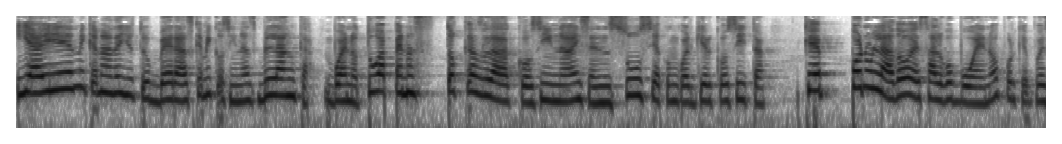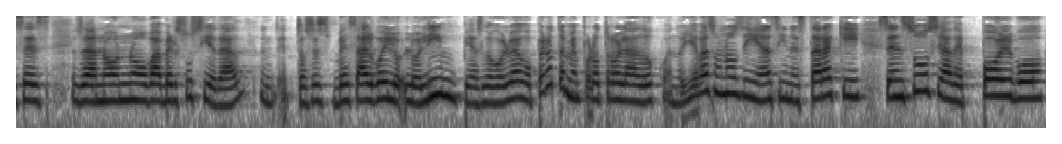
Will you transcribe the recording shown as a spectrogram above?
Y ahí en mi canal de YouTube verás que mi cocina es blanca. Bueno, tú apenas tocas la cocina y se ensucia con cualquier cosita. ¿Qué por un lado es algo bueno porque pues es, o sea, no, no va a haber suciedad, entonces ves algo y lo, lo, limpias luego, luego, pero también por otro lado, cuando llevas unos días sin estar aquí, se ensucia de polvo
